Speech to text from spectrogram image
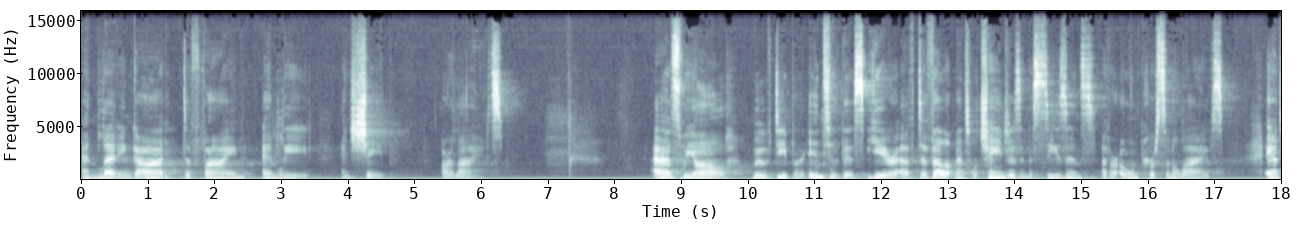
and letting God define and lead and shape our lives. As we all move deeper into this year of developmental changes in the seasons of our own personal lives, and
